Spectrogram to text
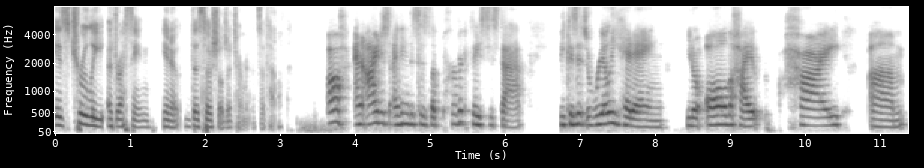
is truly addressing you know the social determinants of health. Oh and i just i think this is the perfect place to stop because it's really hitting you know all the high high um,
